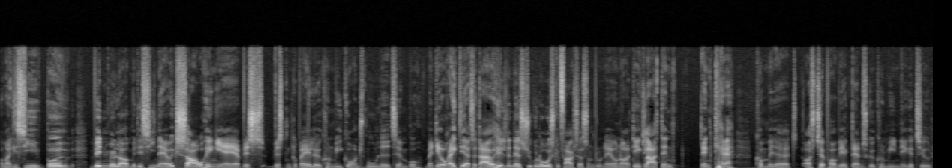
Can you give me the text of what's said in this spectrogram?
Og man kan sige, både vindmøller og medicin er jo ikke så afhængige af, hvis, hvis den globale økonomi går en smule ned i tempo. Men det er jo rigtigt, altså der er jo hele den der psykologiske faktor, som du nævner, og det er klart, den, den kan komme uh, også til at påvirke dansk økonomi negativt.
